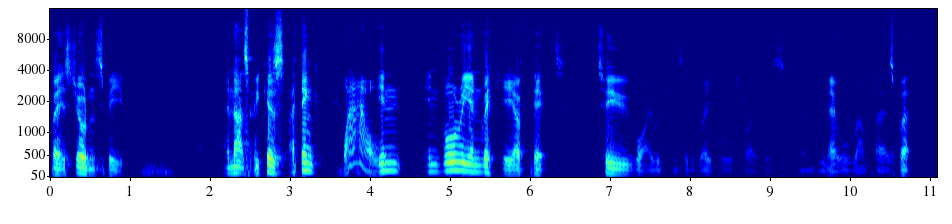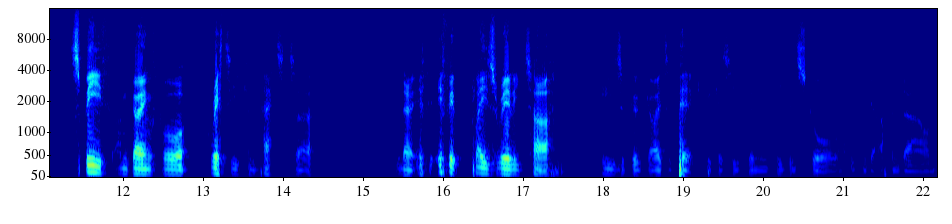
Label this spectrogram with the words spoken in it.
but it's Jordan Spieth, and that's because I think wow in in Rory and Rickie, I've picked two what I would consider great ball strikers and you know all round players. But Spieth, I'm going for gritty competitor. You know, if if it plays really tough, he's a good guy to pick because he can he can score, he can get up and down.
